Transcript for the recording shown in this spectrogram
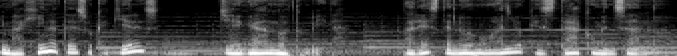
imagínate eso que quieres llegando a tu vida para este nuevo año que está comenzando.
